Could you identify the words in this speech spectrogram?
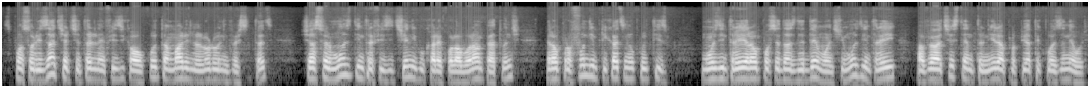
sponsoriza cercetările în fizica ocultă în marile lor universități și astfel mulți dintre fizicienii cu care colaboram pe atunci erau profund implicați în ocultism. Mulți dintre ei erau posedați de demoni și mulți dintre ei aveau aceste întâlniri apropiate cu OZN-uri.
